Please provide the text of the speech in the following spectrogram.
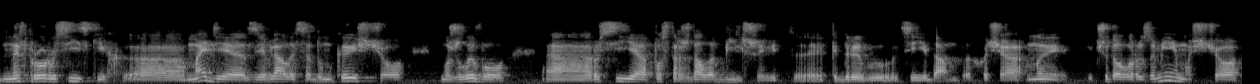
не в проросійських е, медіа з'являлися думки, що можливо. е, Росія постраждала більше від е, підриву цієї дамби. Хоча ми чудово розуміємо, що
